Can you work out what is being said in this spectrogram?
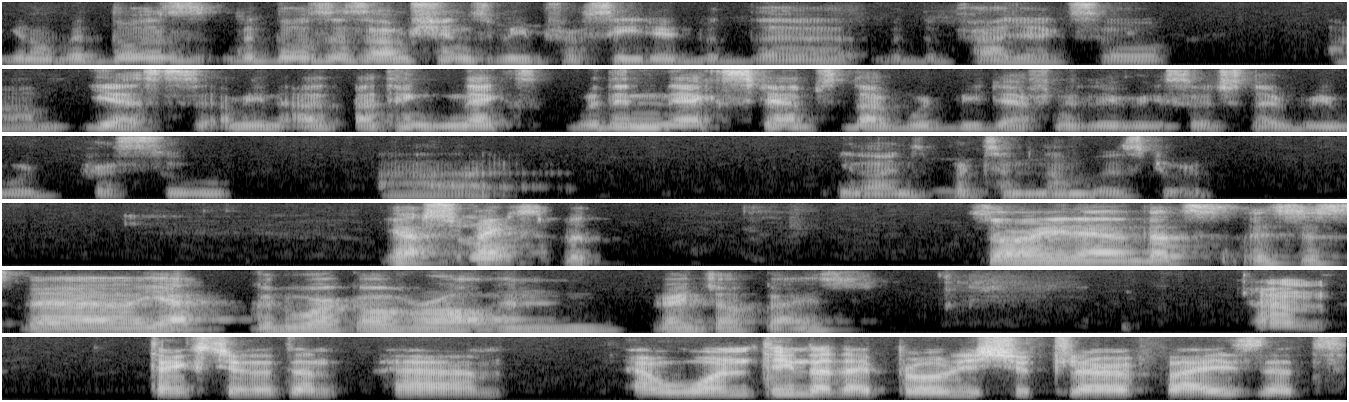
you know, with those with those assumptions, we proceeded with the with the project. So um, yes, I mean, I, I, think next within next steps, that would be definitely research that we would pursue. Uh, you know, and put some numbers to it. Yeah, so, thanks. But sorry, uh, that's it's just uh, yeah, good work overall, and great job, guys. Um, thanks, Jonathan. Um, and one thing that I probably should clarify is that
